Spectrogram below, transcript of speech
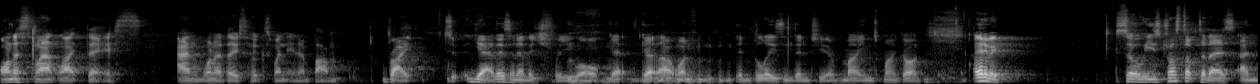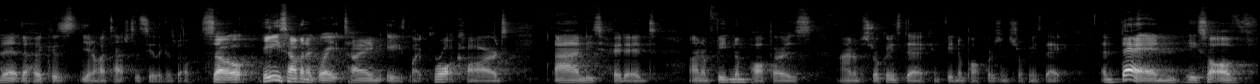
on a slant like this, and one of those hooks went in a bum. Right. So, yeah, there's an image for you all. Get get that one emblazoned into your mind. My God. Anyway, so he's trussed up to this, and the, the hook is you know attached to the ceiling as well. So he's having a great time. He's like rock hard, and he's hooded, and I'm feeding him poppers, and I'm stroking his dick, and feeding him poppers and stroking his dick, and then he sort of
